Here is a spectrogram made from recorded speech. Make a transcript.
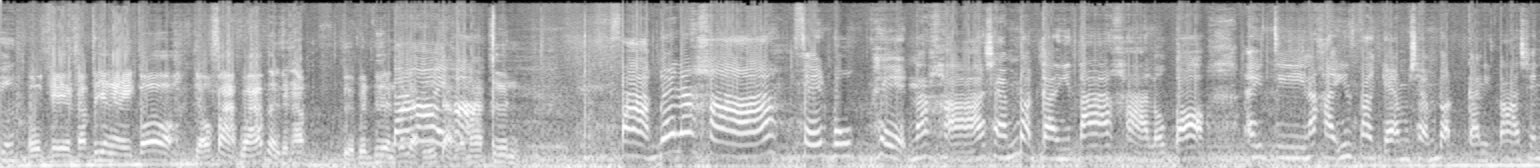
ริงโอเคครับถ้ายังไงก็เดี๋ยวฝากวาร์ปหน่อยสิครับเผื่อเพื่อนๆก็อยากรู้จักเรามากขึ้น ๆ ฝากด้วยนะคะ Facebook Page นะคะแชมป์ดอทการิต้าค่ะ แล้วก็ IG นะคะ Instagram แชมป์ดอทการิต้าเช่น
